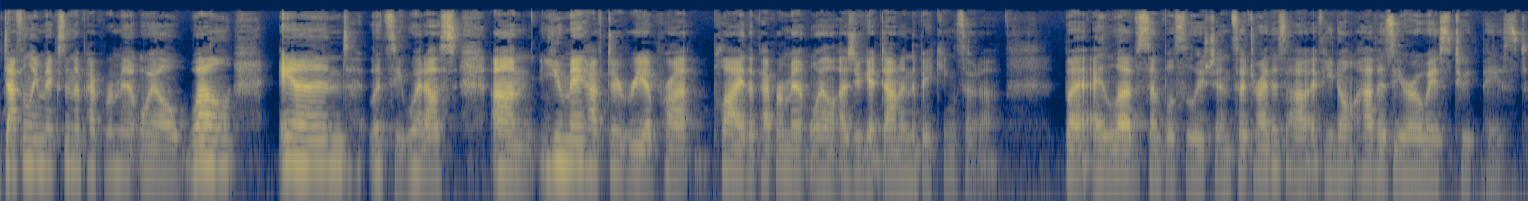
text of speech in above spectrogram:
definitely mix in the peppermint oil well. And let's see, what else? Um, you may have to reapply the peppermint oil as you get down in the baking soda. But I love simple solutions. So try this out if you don't have a zero waste toothpaste.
